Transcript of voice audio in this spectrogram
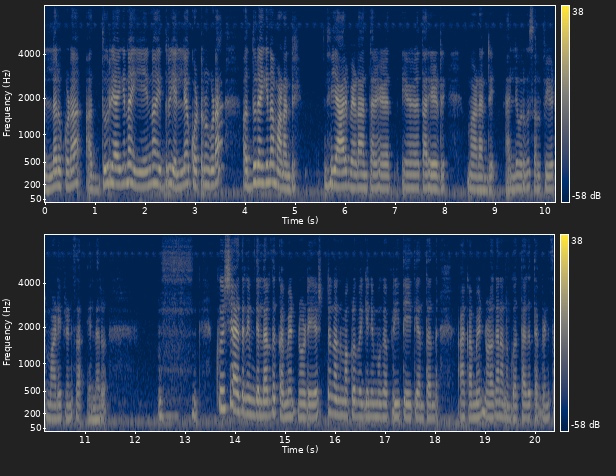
ಎಲ್ಲರೂ ಕೂಡ ಅದ್ದೂರಿಯಾಗಿನ ಏನೋ ಇದ್ದರೂ ಎಲ್ಲೇ ಕೊಟ್ಟರು ಕೂಡ ಅದ್ದೂರಿಯಾಗಿನ ಮಾಡೋಣ ರೀ. ಯಾರು ಬೇಡ ಅಂತ ಹೇಳ, ಹೇಳ್ತಾರೆ ಹೇಳ್ರಿ. ಮಾಡನ್ರಿ ಅಲ್ಲಿವರೆಗೂ ಸ್ವಲ್ಪ ವೇಟ್ ಮಾಡಿ ಫ್ರೆಂಡ್ಸ ಎಲ್ಲರೂ. ಖುಷಿ ಆಯ್ತು ರೀ ನಿಮ್ದು ಕಮೆಂಟ್ ನೋಡಿ. ಎಷ್ಟು ನನ್ನ ಮಕ್ಳ ಬಗ್ಗೆ ನಿಮಗೆ ಪ್ರೀತಿ ಐತಿ ಅಂತಂದು ಆ ಕಮೆಂಟ್ನೊಳಗೆ ನನಗೆ ಗೊತ್ತಾಗುತ್ತೆ ಫ್ರೆಂಡ್ಸ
